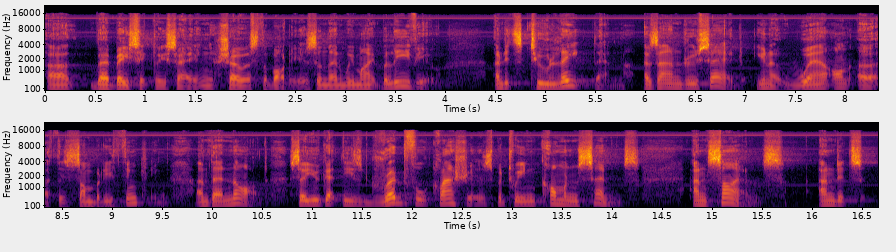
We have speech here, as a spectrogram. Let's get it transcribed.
Uh, they're basically saying, show us the bodies and then we might believe you. And it's too late then, as Andrew said. You know, where on earth is somebody thinking? And they're not. So you get these dreadful clashes between common sense and science. And it's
